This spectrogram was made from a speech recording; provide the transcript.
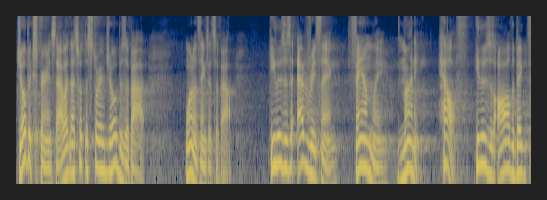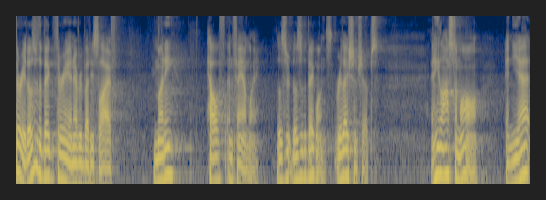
Job experienced that. That's what the story of Job is about. One of the things it's about. He loses everything family, money, health. He loses all the big three. Those are the big three in everybody's life money, health, and family. Those are, those are the big ones, relationships. And he lost them all. And yet,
